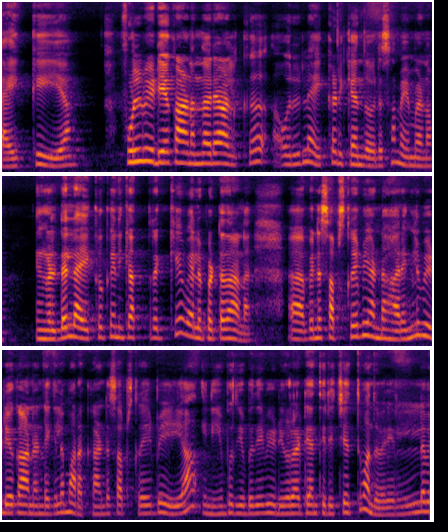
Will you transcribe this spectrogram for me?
ലൈക്ക് ചെയ്യുക. ഫുൾ വീഡിയോ കാണുന്ന ഒരാൾക്ക് ഒരു ലൈക്ക് അടിക്കാൻ എന്തോരം സമയം വേണം. നിങ്ങളുടെ ലൈക്കൊക്കെ എനിക്ക് അത്രയ്ക്ക് വിലപ്പെട്ടതാണ്. പിന്നെ സബ്സ്ക്രൈബ് ചെയ്യേണ്ട ആരെങ്കിലും വീഡിയോ കാണുന്നുണ്ടെങ്കിൽ മറക്കാണ്ട് സബ്സ്ക്രൈബ് ചെയ്യുക. ഇനിയും പുതിയ പുതിയ വീഡിയോകളായിട്ട് ഞാൻ തിരിച്ചെത്തും. അതുവരെ എല്ലാവരും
